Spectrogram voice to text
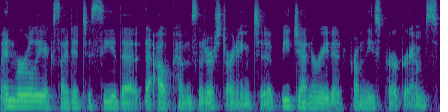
And we're really excited to see the, the outcomes that are starting to be generated from these programs.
